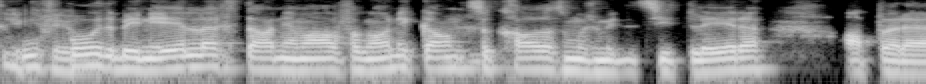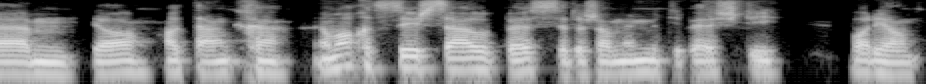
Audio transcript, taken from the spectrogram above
Dicke aufbauen, da bin ich ehrlich, da habe ich am Anfang auch nicht ganz so gehabt, das musst du mit der Zeit lernen. Aber, ähm, ja, halt denken, ja, mach es zuerst selber besser, das ist auch immer die beste Variante.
